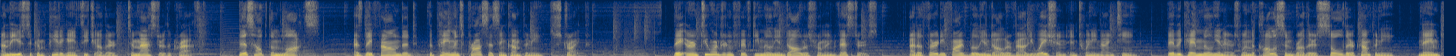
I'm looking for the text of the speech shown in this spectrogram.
and they used to compete against each other to master the craft. This helped them lots, as they founded the payments processing company Stripe. They earned $250 million from investors at a $35 billion valuation in 2019. They became millionaires when the Collison brothers sold their company, named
